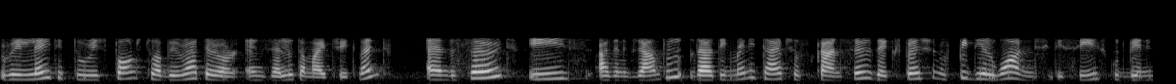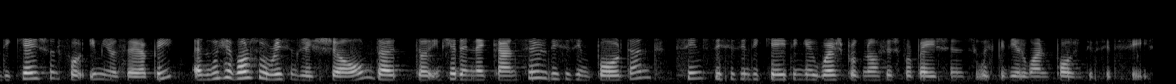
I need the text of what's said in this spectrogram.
related to response to abiraterone and enzalutamide treatment. And the third is, as an example, that in many types of cancer, the expression of PD-L1 in CTCs could be an indication for immunotherapy. And we have also recently shown that uh, in head and neck cancer, this is important since this is indicating a worse prognosis for patients with PD-L1 positive CTCs.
